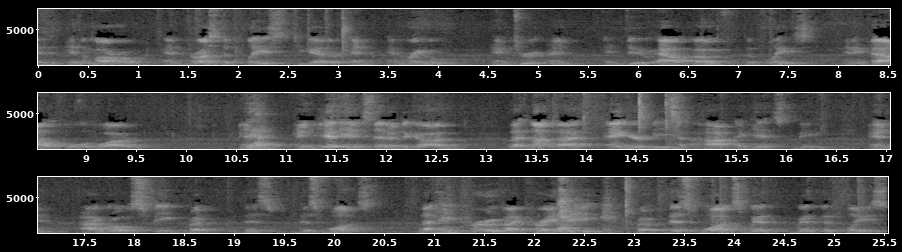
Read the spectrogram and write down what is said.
in, in the morrow, and thrust the fleece together, and, and wrinkled, and drew and, and drew out of the fleece, and a barrel full of water. And, yeah. and Gideon said unto God, Let not thy anger be hot against me, and I will speak but this this once. Let me prove, I pray thee, but this once with, with the fleece,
